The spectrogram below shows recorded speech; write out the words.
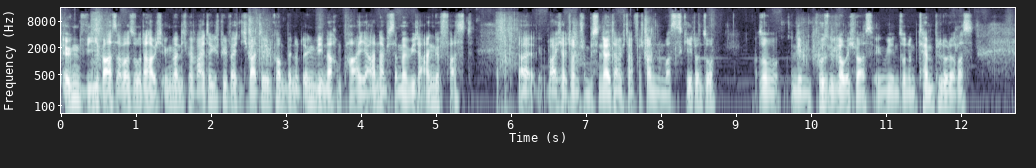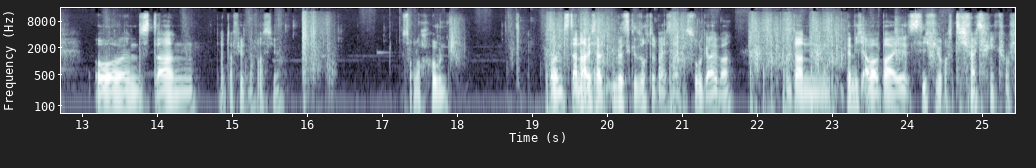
irgendwie war es aber so, da habe ich irgendwann nicht mehr weitergespielt, weil ich nicht weitergekommen bin und irgendwie nach ein paar Jahren habe ich es dann mal wieder angefasst. Da war ich halt dann schon ein bisschen älter, habe ich dann verstanden, um was es geht und so. Also in dem Puzzle, glaube ich, war es irgendwie in so einem Tempel oder was. Und dann, ja, da fehlt noch was hier. Ist auch noch Hone. Und dann habe ich es halt übelst gesuchtet, weil es einfach so geil war. Und dann bin ich aber bei Sephiroth nicht weitergekommen.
